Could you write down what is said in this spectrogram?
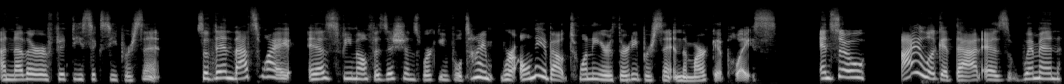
another 50, 60%. So then that's why, as female physicians working full time, we're only about 20 or 30% in the marketplace. And so I look at that as women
